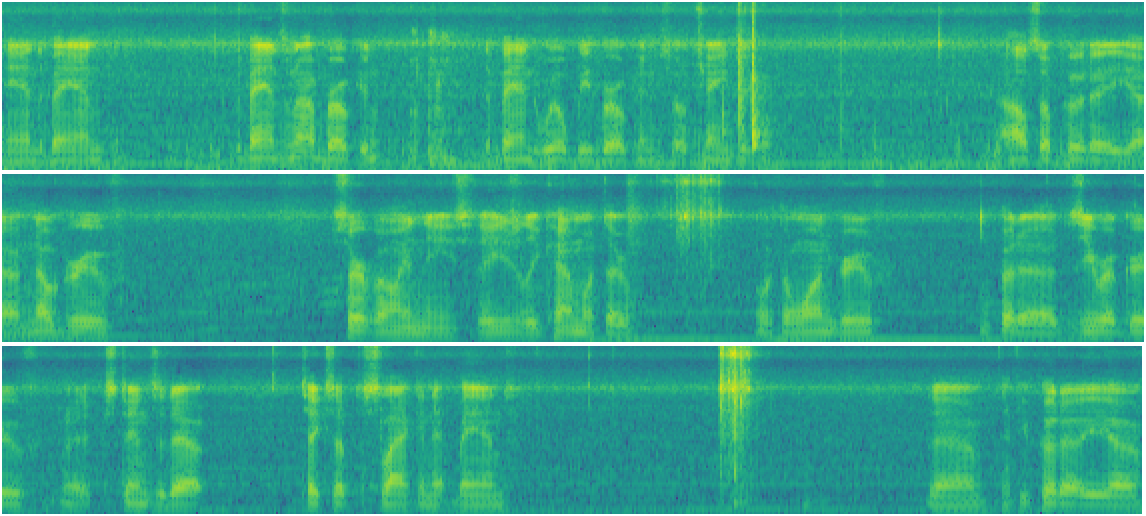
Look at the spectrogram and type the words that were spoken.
and the band. The band's not broken. the band will be broken, so change it. I also put a uh, no groove servo in these. They usually come with a with a one groove. I put a zero groove that extends it out, takes up the slack in that band. If you put a uh,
